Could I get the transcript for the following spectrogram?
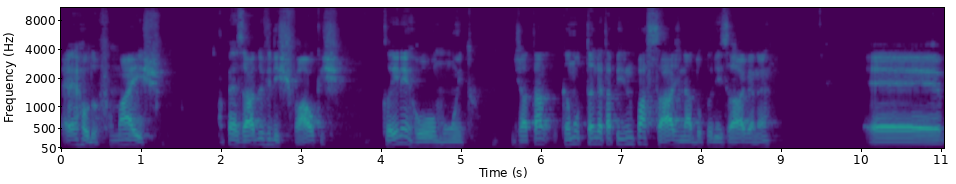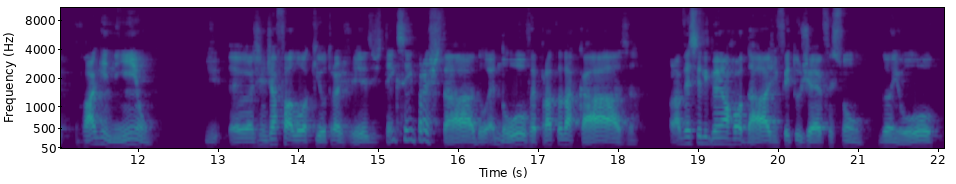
É, Rodolfo, mas apesar dos desfalques, Kleiner errou muito. Já tá, Camutanga tá pedindo passagem na dupla de zaga, né? É, a gente já falou aqui outras vezes, tem que ser emprestado, é novo, é prata da casa, para ver se ele ganha a rodagem, feito o Jefferson ganhou,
